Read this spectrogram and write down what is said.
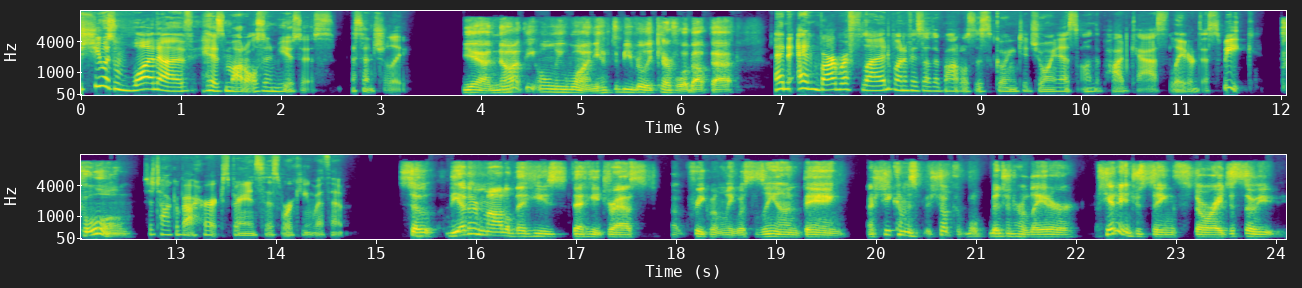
she was one of his models and muses, essentially. yeah not the only one you have to be really careful about that And and Barbara Flood, one of his other models, is going to join us on the podcast later this week cool to talk about her experiences working with him. So the other model that he's that he dressed uh, frequently was Leon Bing. And she comes. She'll we'll mention her later. She had an interesting story. Just so you,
